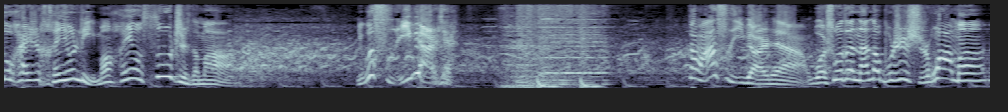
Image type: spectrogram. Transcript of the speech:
都还是很有礼貌、很有素质的嘛。你给我死一边去！干嘛死一边去？我说的难道不是实话吗？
